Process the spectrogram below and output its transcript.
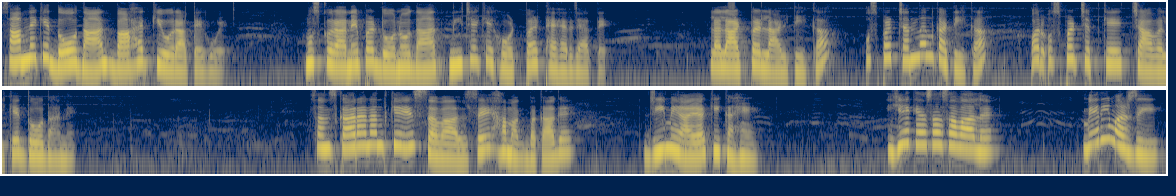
सामने के दो दांत बाहर की ओर आते हुए। मुस्कुराने पर दोनों दांत नीचे के होठ पर ठहर जाते। ललाट पर लाल टीका उस पर चंदन का टीका और उस पर चिपके चावल के दो दाने। संस्कारानंद के इस सवाल से हम अकबका गए। जी में आया कि कहें यह कैसा सवाल है? मेरी मर्ज़ी।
